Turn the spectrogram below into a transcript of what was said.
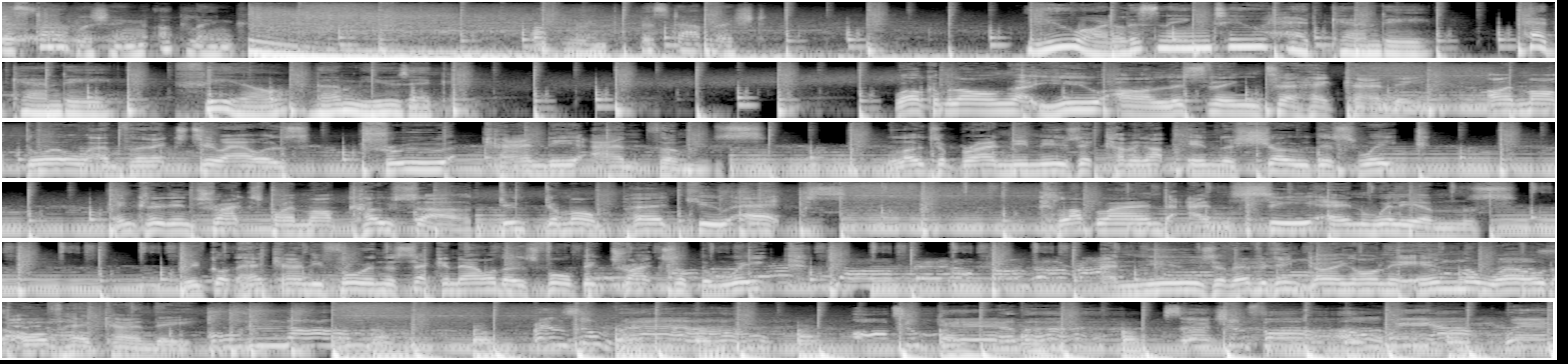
Establishing uplink. Uplink established. You are listening to Hedkandi. Head Candy. Feel the music. Welcome along. You are listening to Hedkandi. I'm Mark Doyle, and for the next two hours, true candy anthems. Loads of brand new music coming up in the show this week including tracks by Marcosa, Duke Dumont, Per QX, Clubland, and C.N. Williams. We've got the Hedkandi 4 in the second hour, those four big tracks of the week, and news of everything going on in the world of Hedkandi. searching for a way out where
